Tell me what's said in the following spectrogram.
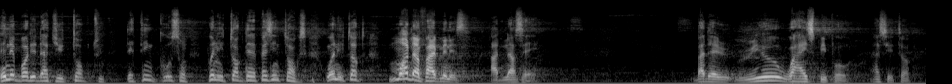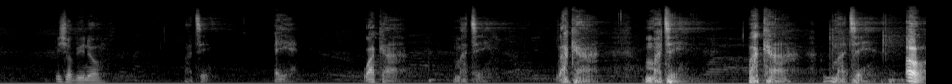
Anybody that you talk to, the thing goes on. When you talk, the person talks. When you talk more than five minutes, I'd not say. But the real wise people, as you talk, Bishop, you know, mate. Ɛyɛ waka mate. Waka mate. Waka mate. Oh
